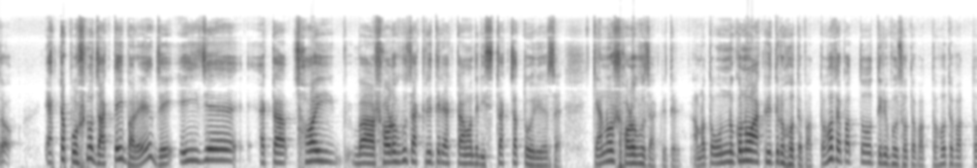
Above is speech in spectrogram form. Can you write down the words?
তো একটা প্রশ্ন জাগতেই পারে যে এই যে একটা ছয় বা ষড়ভুজ আকৃতির একটা আমাদের স্ট্রাকচার তৈরি হয়েছে। কেন ষড়ভুজ আকৃতির? আমরা তো অন্য কোনো আকৃতির হতে পারতো। হতে পারতো ত্রিভুজ, হতে পারতো হতে পারতো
